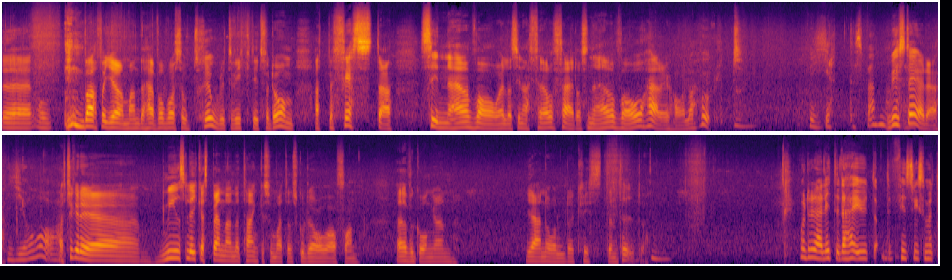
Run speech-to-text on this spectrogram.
Eh, och varför gör man det här? Vad var så otroligt viktigt för dem att befästa sin närvaro eller sina förfäders närvaro här i Halahult? är jättespännande. Visst är det? Ja, Jag tycker det är minst lika spännande tanke som att den skulle vara från övergången järnålder, kristen tid. och det där lite, det här ett- det finns liksom ett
